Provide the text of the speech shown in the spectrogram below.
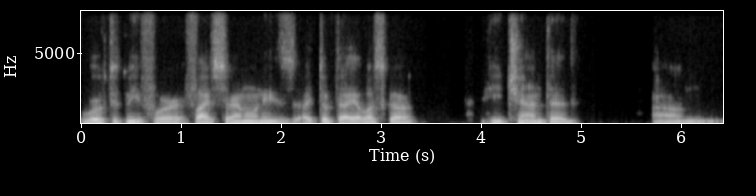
worked with me for five ceremonies. I took the ayahuasca. He chanted. Um,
